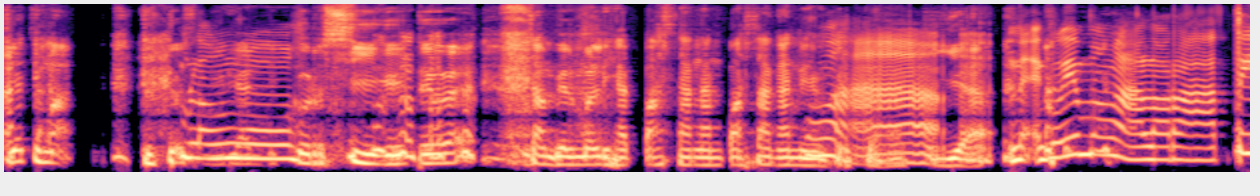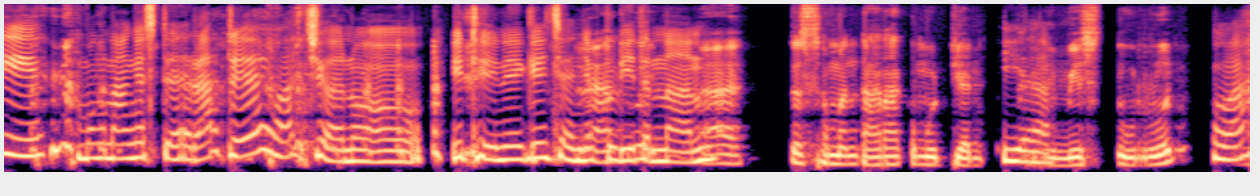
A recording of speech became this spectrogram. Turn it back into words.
dia cuma duduk di kursi gitu sambil melihat pasangan-pasangan yang Wah, berbahagia. nek kuwi mau ngalor ati, mau nangis darah deh, wah jano. Idene iki jan Nah, kuwi, tenan. ah, terus sementara kemudian Iya. gerimis turun, Wah,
